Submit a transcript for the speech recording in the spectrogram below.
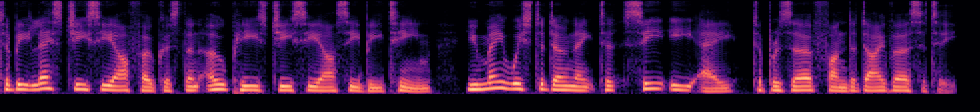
to be less GCR focused than OP's GCRCB team, you may wish to donate to CEA to preserve funder diversity.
